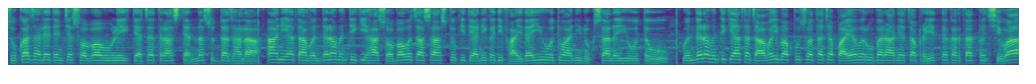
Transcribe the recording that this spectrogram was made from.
चुका झाल्या त्यांच्या स्वभावामुळे त्याचा त्रास त्यांना सुद्धा झाला. आणि आता वंदना म्हणते की हा स्वभावच असा असतो की त्याने कधी फायदाही होतो आणि नुकसानही होतो. वंदना म्हणते की आता जावई बापू स्वतःच्या पायावर उभा राहण्याचा प्रयत्न करतात पण शिवा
